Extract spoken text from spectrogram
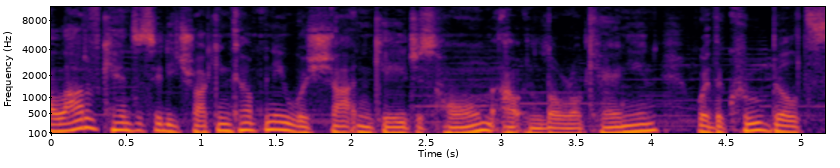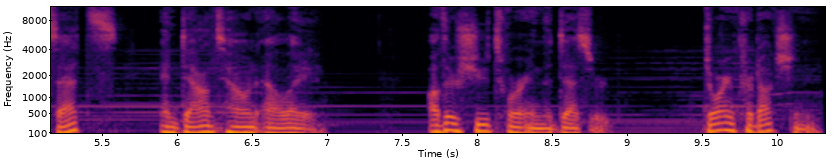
A lot of Kansas City Trucking Company was shot in Gage's home out in Laurel Canyon, where the crew built sets, and downtown LA. Other shoots were in the desert. During production,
